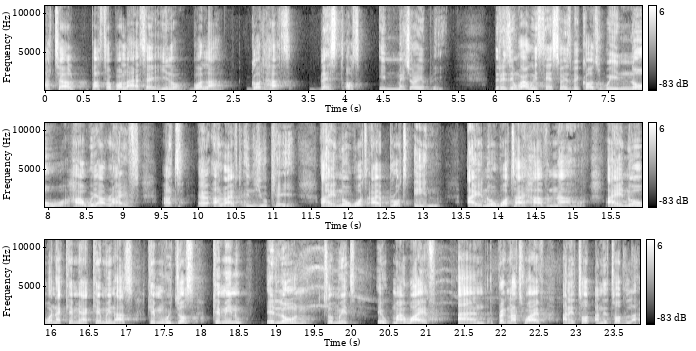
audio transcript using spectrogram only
I tell Pastor Bola, I say, you know, Bola, God has blessed us immeasurably. The reason why we say so is because we know how we arrived at uh, arrived in UK. I know what I brought in. I know what I have now. I know when I came in, I came in as came in with just came in alone to meet a, my wife and a pregnant wife and a, to- and a toddler.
